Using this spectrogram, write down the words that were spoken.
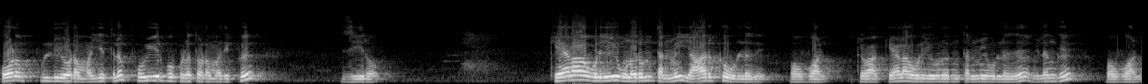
கோலப்புள்ளியோட மையத்தில் புவியீர்ப்பு புலத்தோட மதிப்பு ஜீரோ கேளா ஒளியை உணரும் தன்மை யாருக்கு உள்ளது? வௌவால். ஓகேவா கேளா ஒளியை உணரும் தன்மை உள்ளது விலங்கு வௌவால்.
